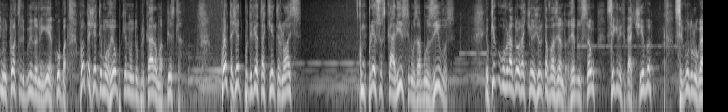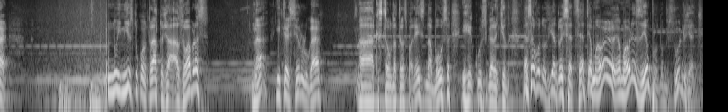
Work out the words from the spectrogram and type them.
não estou atribuindo a ninguém a culpa. Quanta gente morreu porque não duplicaram uma pista? Quanta gente poderia estar aqui entre nós com preços caríssimos, abusivos? E o que, que o governador Ratinho Júnior está fazendo? Redução significativa. Segundo lugar, no início do contrato já as obras, né? Em terceiro lugar, a questão da transparência na bolsa e recurso garantido. Essa rodovia 277 é o maior, é o maior exemplo do absurdo, gente.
